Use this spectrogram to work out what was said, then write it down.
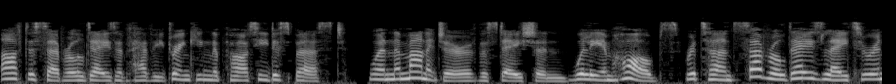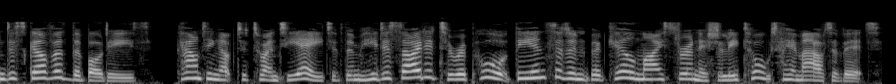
After several days of heavy drinking the party dispersed. When the manager of the station, William Hobbs, returned several days later and discovered the bodies, Counting up to 28 of them he decided to report the incident but Kilmister initially talked him out of it.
